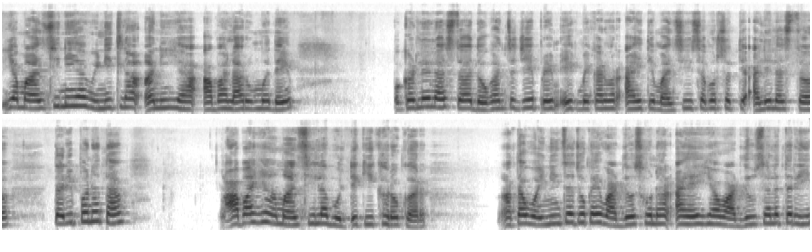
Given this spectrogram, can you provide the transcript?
या मानसीने या विनीतला आणि या आबाला रूममध्ये पकडलेलं असतं. दोघांचं जे प्रेम एकमेकांवर आहे ते मानसीसमोर सत्य आलेलं असतं. तरी पण आता आबा ह्या मानसीला बोलते की खरोखर आता वहिनींचा जो काही वाढदिवस होणार आहे ह्या वाढदिवसाला तरी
